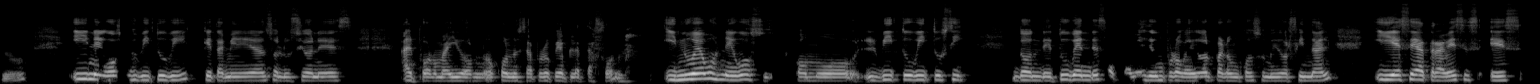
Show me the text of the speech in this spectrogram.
¿no? Y negocios B2B, que también eran soluciones al por mayor, ¿no? Con nuestra propia plataforma. Y nuevos negocios como el B2B2C, donde tú vendes a través de un proveedor para un consumidor final y ese a través es,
